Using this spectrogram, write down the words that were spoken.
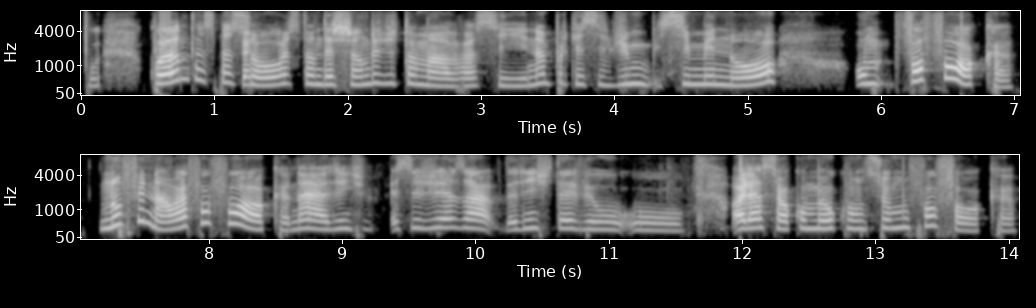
por... Quantas pessoas estão deixando de tomar a vacina porque se disseminou um, fofoca. No final é fofoca, né? A gente, esses dias a, a gente teve o, o, Olha só como eu consumo fofoca.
